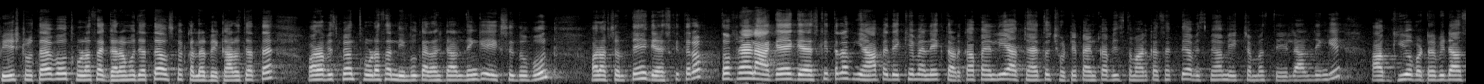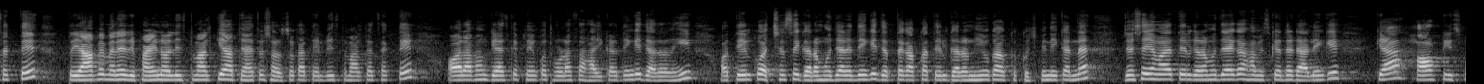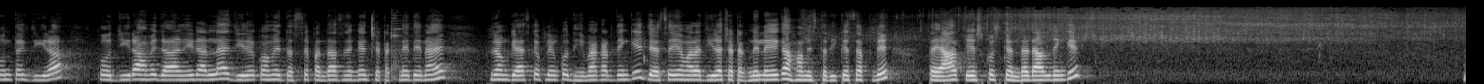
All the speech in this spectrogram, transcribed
पेस्ट होता है वो थोड़ा सा गर्म हो जाता है, उसका कलर बेकार हो जाता है। और अब इसमें हम थोड़ा सा नींबू का रस डाल देंगे, एक से दो बूंद। और अब चलते हैं गैस की तरफ़। तो फ्रेंड आ गए गैस की तरफ़। यहाँ पे देखिए मैंने एक तड़का पैन लिया। आप चाहे तो छोटे पैन का भी इस्तेमाल कर सकते हैं। अब इसमें हम एक चम्मच तेल डाल देंगे। आप घी और बटर भी डाल सकते हैं। तो यहाँ पे मैंने रिफाइंड ऑयल इस्तेमाल किया। आप चाहे तो सरसों का तेल भी इस्तेमाल कर सकते हैं। और अब हम गैस के फ्लेम को थोड़ा सा हाई कर देंगे, ज़्यादा नहीं। और तेल को अच्छे से गर्म हो जाने देंगे। जब तक आपका तेल गर्म नहीं होगा, आपको कुछ भी नहीं करना है। जैसे ही हमारा तेल गर्म हो जाएगा, हम इसके अंदर डालेंगे क्या? हाफ़ टी स्पून तक जीरा। तो जीरा हमें ज़्यादा नहीं डालना है। जीरे को हमें 10 से 15 सेकंड चटकने देना है। फिर हम गैस के फ्लेम को धीमा कर देंगे। जैसे ही हमारा जीरा चटकने लगेगा, हम इस तरीके से अपने तैयार पेस्ट को इसके अंदर डाल देंगे।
